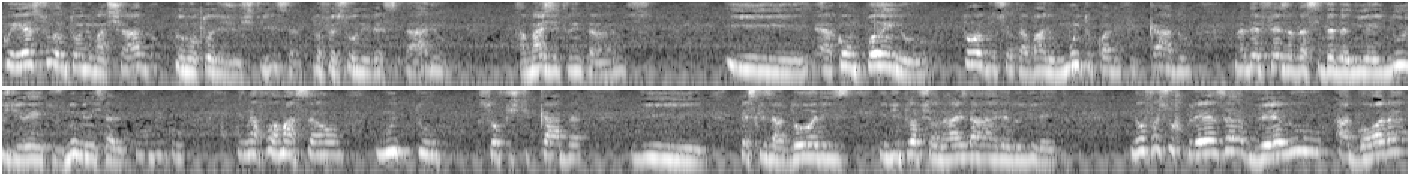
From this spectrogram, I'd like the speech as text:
Conheço Antônio Machado, promotor de justiça, professor universitário há mais de 30 anos e acompanho todo o seu trabalho muito qualificado na defesa da cidadania e dos direitos no Ministério Público e na formação muito sofisticada de pesquisadores e de profissionais da área do direito. Não foi surpresa vê-lo agora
